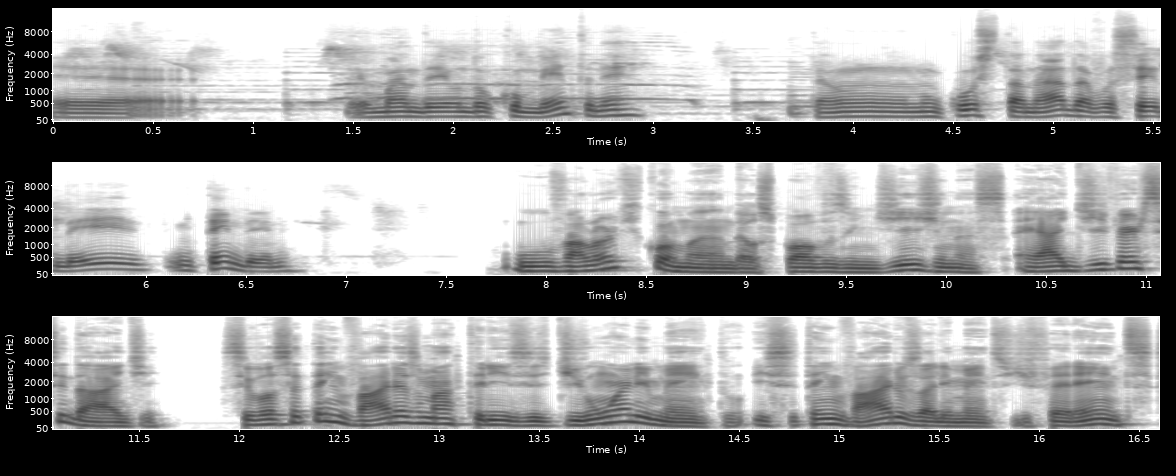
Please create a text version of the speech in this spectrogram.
é... eu mandei um documento, né? Então não custa nada você ler e entender, né? O valor que comanda os povos indígenas é a diversidade. Se você tem várias matrizes de um alimento e se tem vários alimentos diferentes,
